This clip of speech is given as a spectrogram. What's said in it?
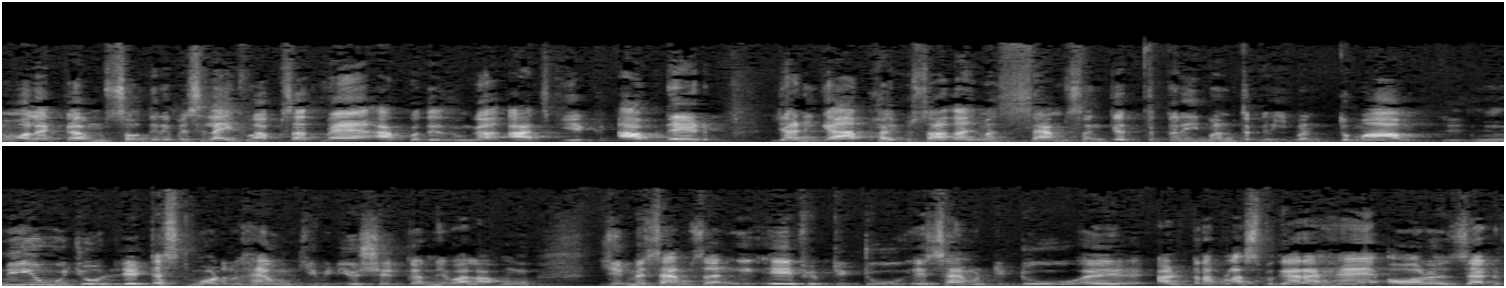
वालेकुम सऊदी अरब से लाइफ में आप साथ मैं आपको दे दूँगा आज की एक अपडेट। यानी कि आप भाई साथ आज मैं सैमसंग के तकरीबन तकरीबन तमाम न्यू जो लेटेस्ट मॉडल हैं, उनकी वीडियो शेयर करने वाला हूँ, जिनमें Samsung A fifty two A seventy two ultra plus वगैरह हैं और जेड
